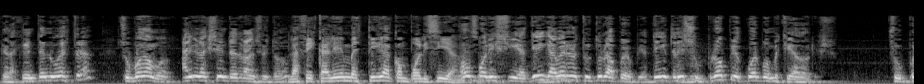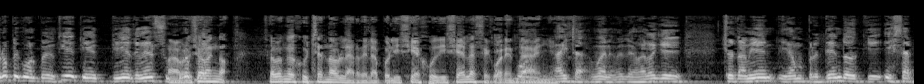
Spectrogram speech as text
de la gente nuestra, supongamos, hay un accidente de tránsito, La fiscalía investiga con policía. un policía, tiene que haber una estructura propia, tiene que tener su propio cuerpo de investigadores. Su propio investigadores tiene, tiene que tener su propio... yo vengo, yo vengo escuchando hablar de la policía judicial hace 40 Bueno, años. Ahí está. Bueno, la verdad que yo también, digamos, pretendo que esa,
